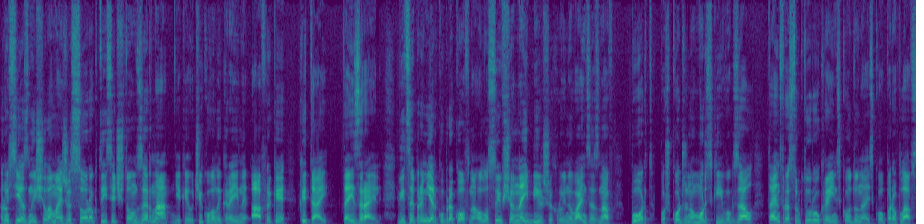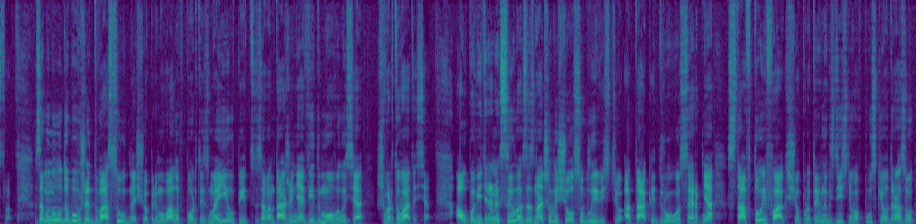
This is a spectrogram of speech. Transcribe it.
Росія знищила майже 40 тисяч тонн зерна, яке очікували країни Африки, Китай та Ізраїль. Віце-прем'єр Кубраков наголосив, що найбільших руйнувань зазнав порт, пошкоджено морський вокзал та інфраструктуру українського дунайського пароплавства. За минулу добу вже два судна, що прямували в порт Ізмаїл під завантаження, відмовилися швартуватися. А у повітряних силах зазначили, що особливістю атаки 2 серпня став той факт, що противник здійснював пуски одразу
